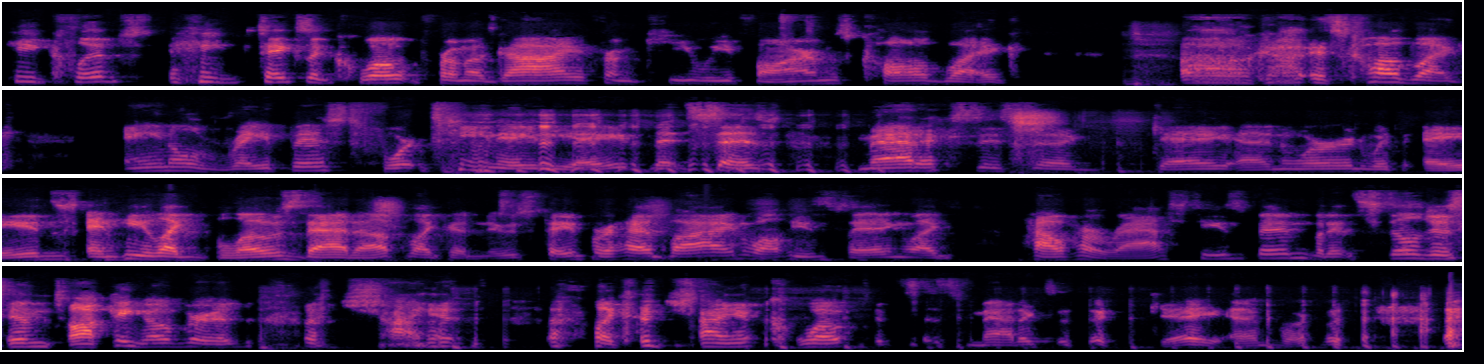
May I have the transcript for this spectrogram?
He clips. He takes a quote from a guy from Kiwi Farms called like, oh god, it's called like anal rapist 1488 that says Maddox is a gay N word with AIDS, and he like blows that up like a newspaper headline while he's saying like how harassed he's been, but it's still just him talking over a, a giant, like a giant quote that says Maddox is a gay N word. I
